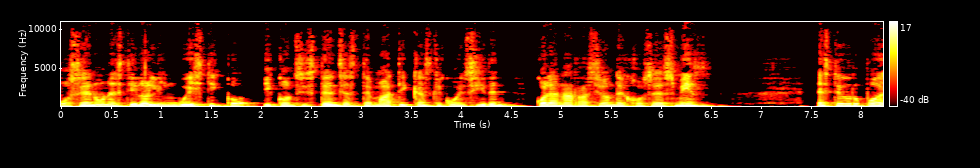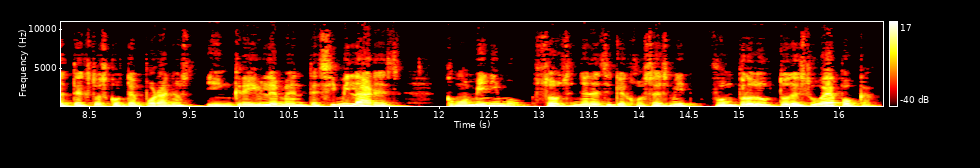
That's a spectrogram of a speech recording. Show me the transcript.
poseen un estilo lingüístico y consistencias temáticas que coinciden con la narración de José Smith. Este grupo de textos contemporáneos increíblemente similares, como mínimo, son señales de que José Smith fue un producto de su época,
